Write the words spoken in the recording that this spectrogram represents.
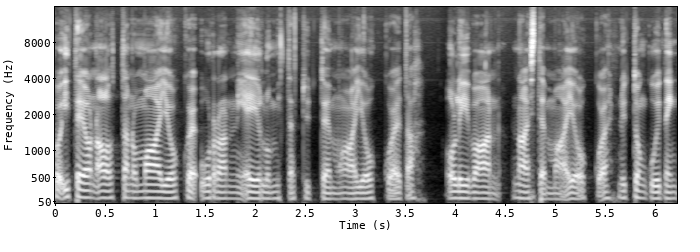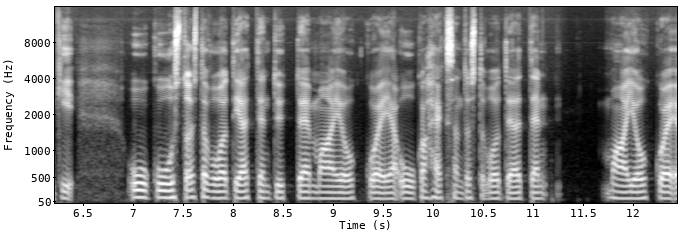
kun itse on aloittanut maajoukkueuran, niin ei ollut mitään tyttöjen maajoukkueita, oli vaan naisten maajoukkue. Nyt on kuitenkin U16-vuotiaiden tyttöjen maajoukkue ja U18-vuotiaiden maajoukkue,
